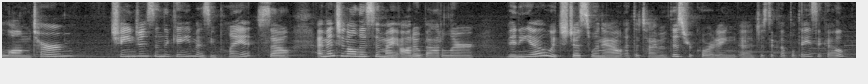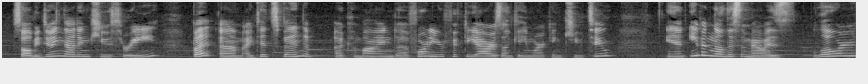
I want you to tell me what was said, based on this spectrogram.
long term changes in the game as you play it. So I mentioned all this in my auto battler video, which just went out at the time of this recording uh, just a couple days ago. So I'll be doing that in Q3, But um, I did spend a, a combined uh, 40 or 50 hours on game work in Q2, and even though this amount is lower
